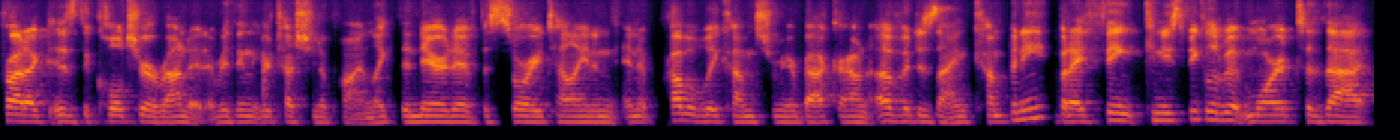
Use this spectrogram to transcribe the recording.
product is the culture around it, everything that you're touching upon, like the narrative, the storytelling, and, and it probably comes from your background of a design company. But I think, can you speak a little bit more to that?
